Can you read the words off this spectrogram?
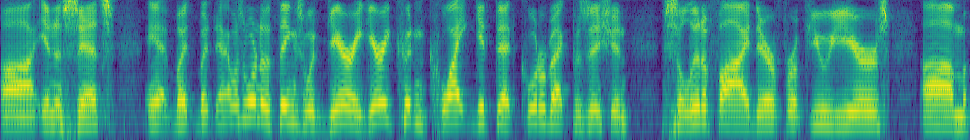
uh, in a sense. And, but but that was one of the things with Gary. Gary couldn't quite get that quarterback position solidified there for a few years. Um,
